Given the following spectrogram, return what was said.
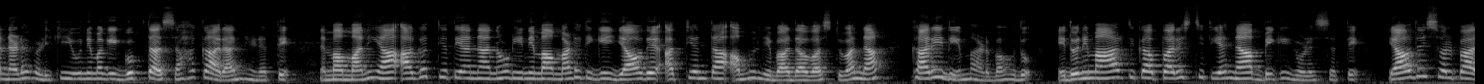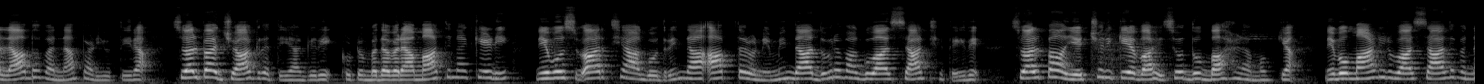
ನಡವಳಿಕೆಯು ನಿಮಗೆ ಗುಪ್ತ ಸಹಕಾರ ನೀಡುತ್ತೆ. ನಿಮ್ಮ ಮನೆಯ ಅಗತ್ಯತೆಯನ್ನ ನೋಡಿ ನಿಮ್ಮ ಮಡದಿಗೆ ಯಾವುದೇ ಅತ್ಯಂತ ಅಮೂಲ್ಯವಾದ ವಸ್ತುವನ್ನ ಖರೀದಿ ಮಾಡಬಹುದು. ಇದು ನಿಮ್ಮ ಆರ್ಥಿಕ ಪರಿಸ್ಥಿತಿಯನ್ನ ಬಿಗಿಗೊಳಿಸುತ್ತೆ. ಯಾವುದೇ ಸ್ವಲ್ಪ ಲಾಭವನ್ನ ಪಡೆಯುತ್ತೀರಾ? ಸ್ವಲ್ಪ ಜಾಗೃತಿಯಾಗಿರಿ ಕುಟುಂಬದವರ ಮಾತನ್ನ ಕೇಳಿ ನೀವು ಸ್ವಾರ್ಥಿ ಆಗೋದ್ರಿಂದ ಆಪ್ತರು ನಿಮ್ಮಿಂದ ದೂರವಾಗುವ ಸಾಧ್ಯತೆ ಇದೆ. ಸ್ವಲ್ಪ ಎಚ್ಚರಿಕೆ ವಹಿಸೋದು ಬಹಳ ಮುಖ್ಯ. ನೀವು ಮಾಡಿರುವ ಸಾಲವನ್ನ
